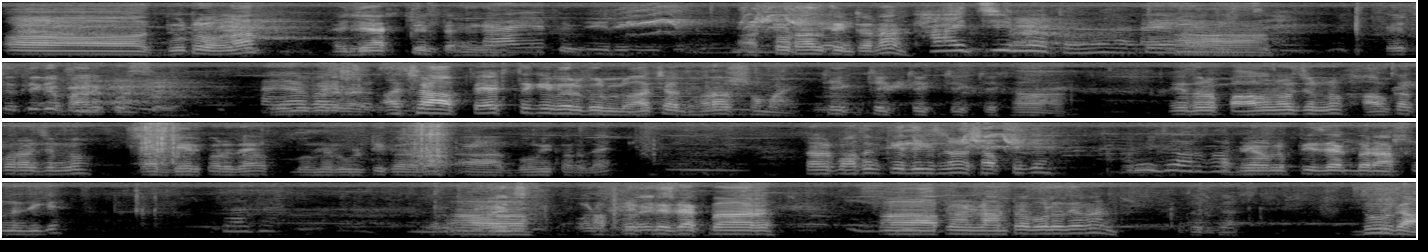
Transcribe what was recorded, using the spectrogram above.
আহ, দুটো না? এই যে এক তিনটা। আর টোটাল তিনটা না? খাইছিল তো আহ, থেকে বাইরে করছে। আচ্ছা পেট থেকে বের করল। আচ্ছা ধরার সময়। ঠিক ঠিক ঠিক ঠিক ঠিক হ্যাঁ। এই ধরো পালানোর জন্য হালকা করার জন্য ওরা বের করে দেয় বমির উল্টি করে দেয় বমি করে দেয়। তাহলে প্রথম কে দেখেছিলেন সাপ থেকে? আপনি আপনি প্লিজ একবার আসুন দিকে আপনি প্লিজ একবার আহ, আপনার নামটা বলে দেবেন? দুর্গা। দুর্গা।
